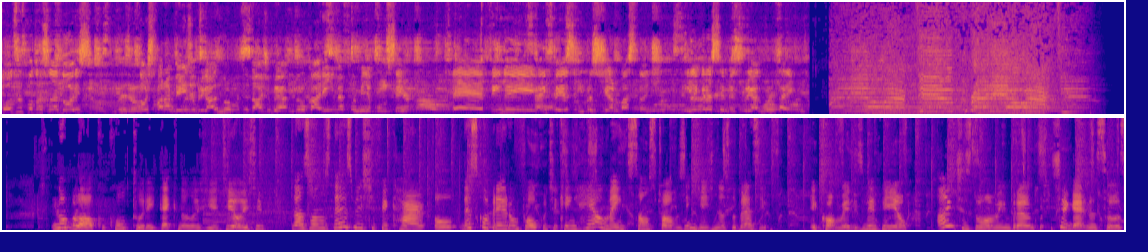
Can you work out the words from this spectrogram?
todos os patrocinadores. Então, de parabéns. Obrigado pela oportunidade, obrigado pelo carinho. Minha família, como sempre, é, vindo em, em peso e prestigiando bastante. Eu tenho que agradecer mesmo. Obrigado pelo carinho. No bloco Cultura e Tecnologia de hoje, nós vamos desmistificar ou descobrir um pouco de quem realmente são os povos indígenas do Brasil e como eles viviam antes do homem branco chegar nas suas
